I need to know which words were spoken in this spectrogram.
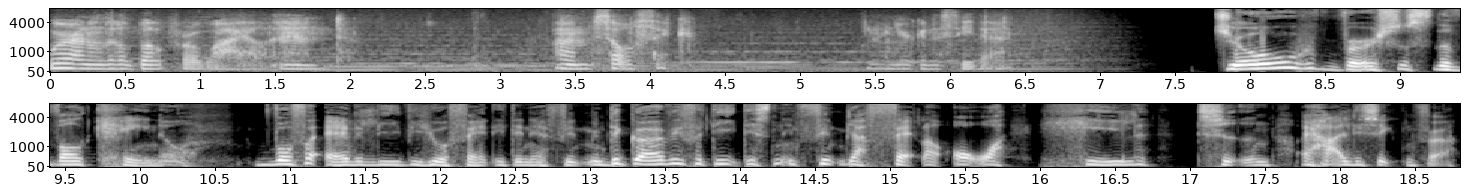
we're on a little boat for a while and I'm soul sick. And you're gonna see that. Joe versus The Volcano. Hvorfor er det lige, vi hiver fat i den her film? Men det gør vi, fordi det er sådan en film, jeg falder over hele tiden, og jeg har aldrig set den før.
